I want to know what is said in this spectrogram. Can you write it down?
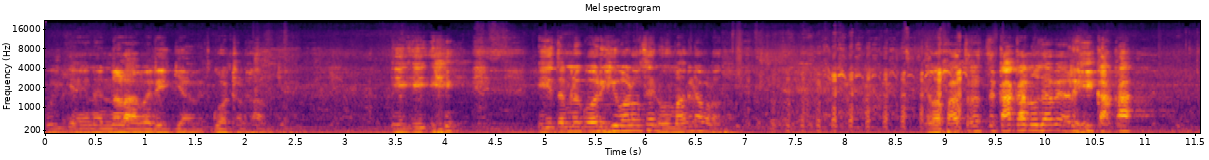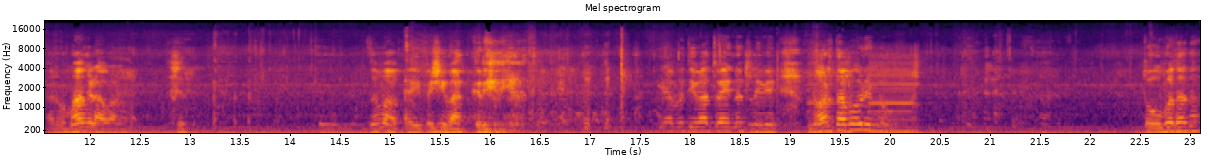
કોઈ ગયા એને નળા હવે રહી ગયા હવે, ગોઠણ હાવ ગયા. એ તમને કોઈ અરહી વાળો થાય ને, હું માંગડા વાળો થાઉં. એમાં પાત્ર કાકાનું જ આવે, અરહી કાકા. અને હું માંગડા વાળો જમાવતા એ પછી વાત કરી રહ્યા હતા આ બધી વાતો અહીં નથી લેવી. નોરતા બહુ ને બહુ તો ઊભો થતા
